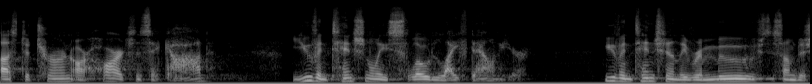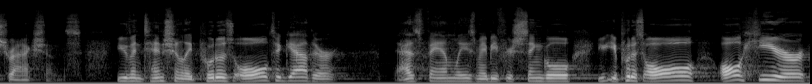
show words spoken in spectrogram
us to turn our hearts and say, God, you've intentionally slowed life down here. You've intentionally removed some distractions. You've intentionally put us all together as families. Maybe if you're single, you, you put us all, all here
